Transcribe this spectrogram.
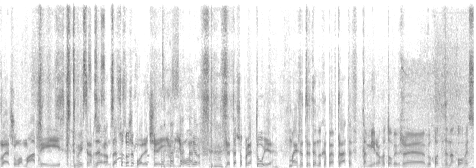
вежу ламати. І Дивись, Рамзес Рамзесу дуже боляче. І Йолнір не те, що рятує. майже третину хп втратив. Там Міра готовий вже виходити на когось.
